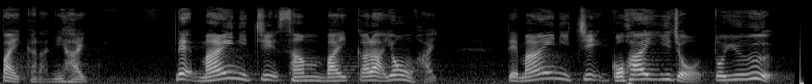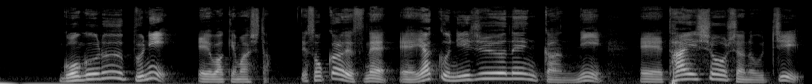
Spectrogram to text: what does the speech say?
杯から2杯。で毎日3杯から4杯。で毎日5杯以上という5グループに分けました。でそこからですね約20年間に対象者のうち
